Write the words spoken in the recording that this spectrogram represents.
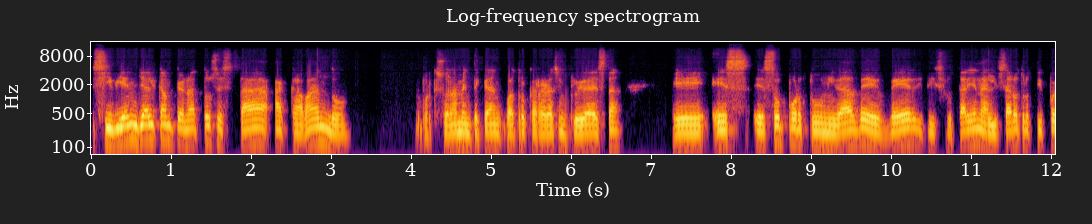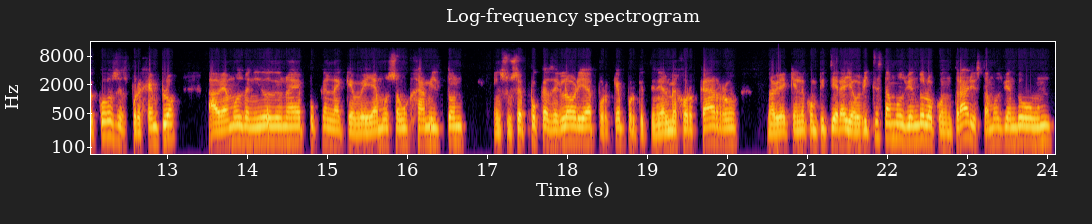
si bien ya el campeonato se está acabando, porque solamente quedan cuatro carreras, incluida esta, eh, es, es oportunidad de ver, disfrutar y analizar otro tipo de cosas. Por ejemplo, habíamos venido de una época en la que veíamos a un Hamilton en sus épocas de gloria. ¿Por qué? Porque tenía el mejor carro, no había quien le compitiera. Y ahorita estamos viendo lo contrario, estamos viendo un,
